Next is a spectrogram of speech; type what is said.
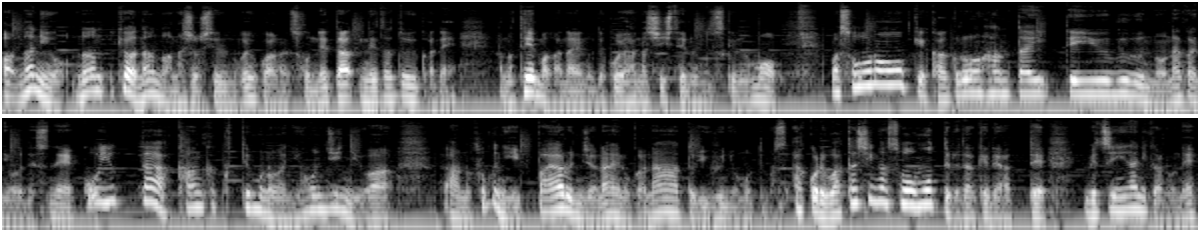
あ何をな今日は何の話をしてるのかよくわからないそうネタネタというかねあのテーマがないのでこういう話してるんですけれども、まあ、総論 OK 格論反対っていう部分の中にはですねこういった感覚っていうものが日本人にはあの特にいっぱいあるんじゃないのかなというふうに思ってます。あこれ私がそう思ってるだけであって別に何かのね、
